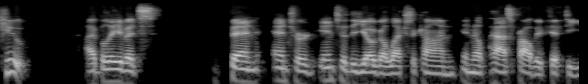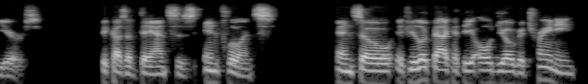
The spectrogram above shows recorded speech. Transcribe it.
cue. I believe it's been entered into the yoga lexicon in the past probably 50 years because of dance's influence. And so if you look back at the old yoga training,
